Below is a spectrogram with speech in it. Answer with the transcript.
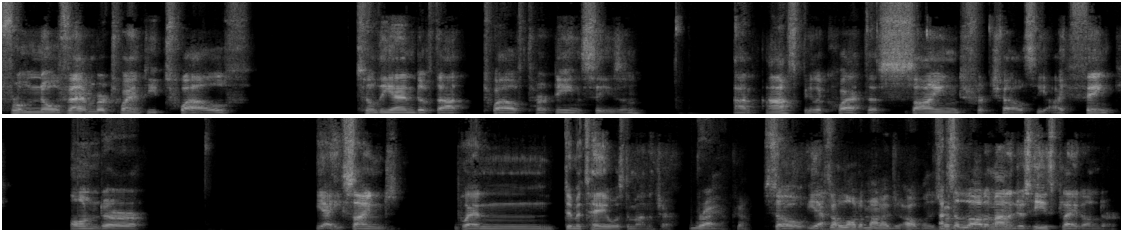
from November 2012 till the end of that 12 13 season. And Azpilicueta signed for Chelsea, I think, under. Yeah, he signed when Di Matteo was the manager. Right. Okay. So, yeah. That's a lot of managers. Oh, well, That's a lot of managers he's played under,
